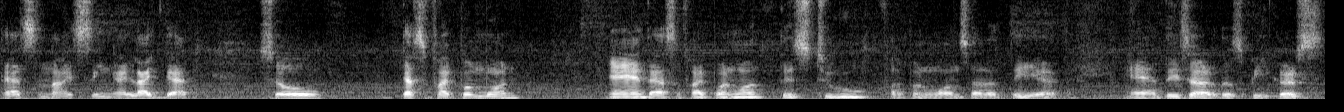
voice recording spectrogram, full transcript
That's a nice thing. I like that. So that's a 5.1 and that's a 5.1 these two 5.1s are there. And these are the speakers.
